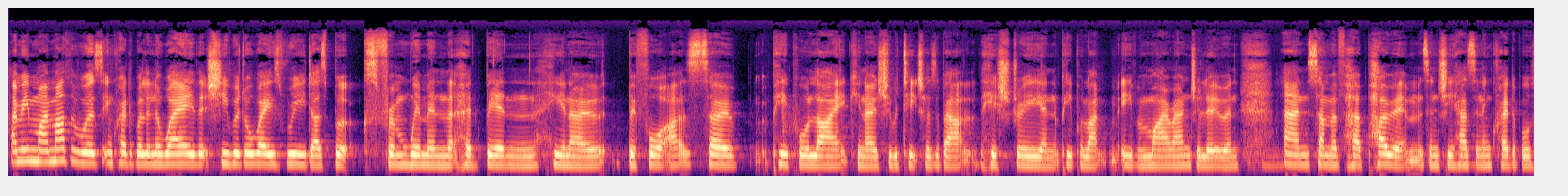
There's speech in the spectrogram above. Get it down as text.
I mean, my mother was incredible in a way that she would always read us books from women that had been, you know, before us. So people like, you know, she would teach us about the history and people like even Maya Angelou and and some of her poems. And she has an incredible,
